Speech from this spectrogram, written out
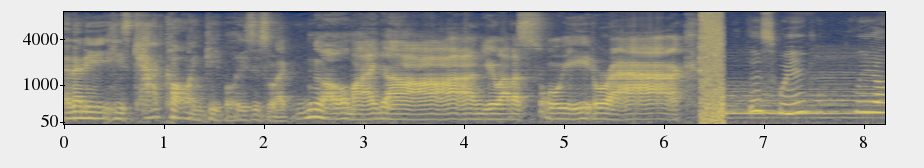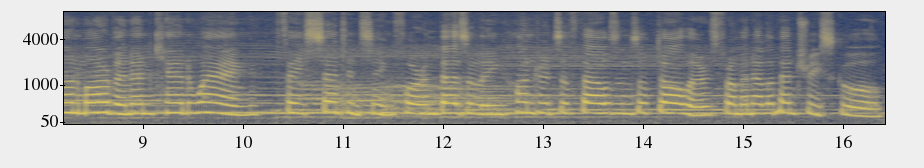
And then he, he's catcalling people. He's just like, oh my god, you have a sweet rack. This week, Leon Marvin and Ken Wang face sentencing for embezzling hundreds of thousands of dollars from an elementary school.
